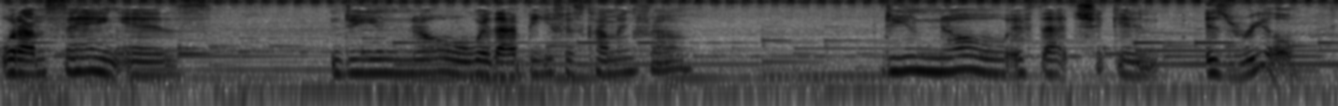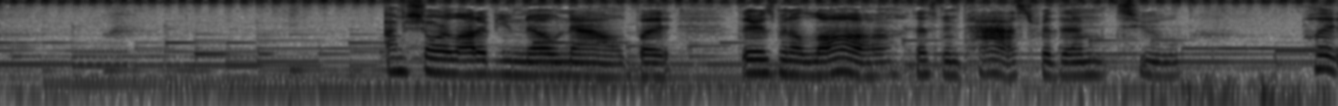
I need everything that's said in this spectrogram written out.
what I'm saying is, do you know where that beef is coming from? Do you know if that chicken is real? I'm sure a lot of you know now, but there's been a law that's been passed for them to put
